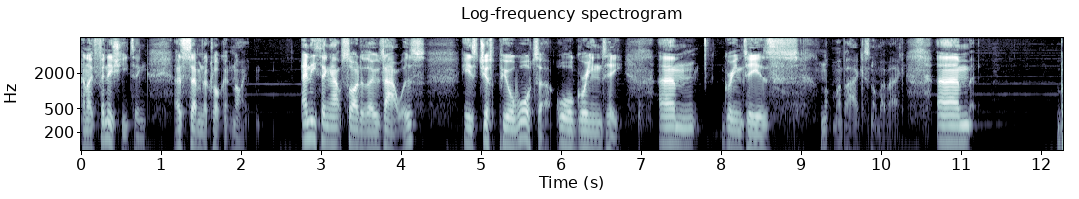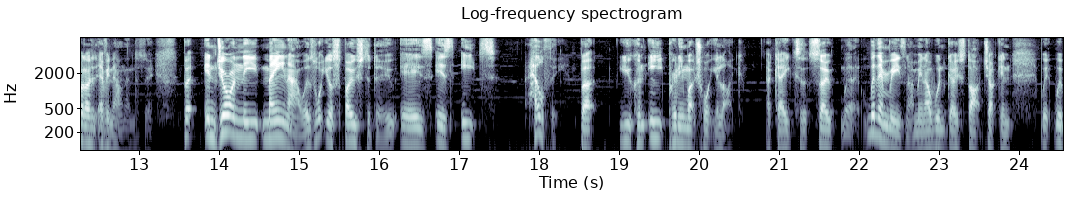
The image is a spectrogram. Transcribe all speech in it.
and I finish eating at seven o'clock at night. Anything outside of those hours is just pure water or green tea. Um, green tea is not my bag. It's not my bag. Um, but I, every now and then I do. But in during the main hours, what you're supposed to do is is eat healthy, but you can eat pretty much what you like. Okay, so, so within reason. I mean, I wouldn't go start chucking. We, we,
